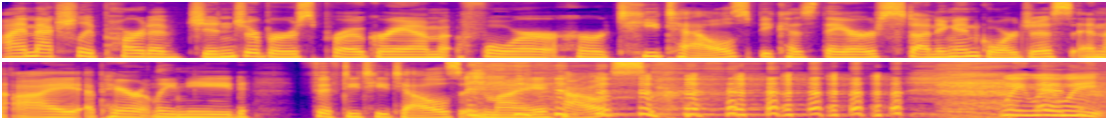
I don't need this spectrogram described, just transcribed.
I'm actually part of Gingiber's program for her tea towels because they are stunning and gorgeous. And I apparently need 50 tea towels in my house. wait, wait, and wait.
